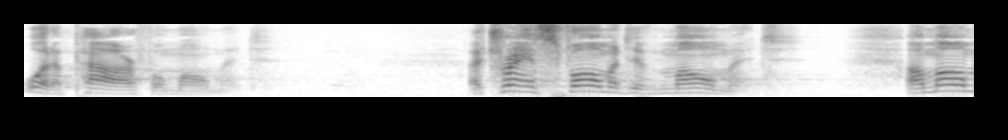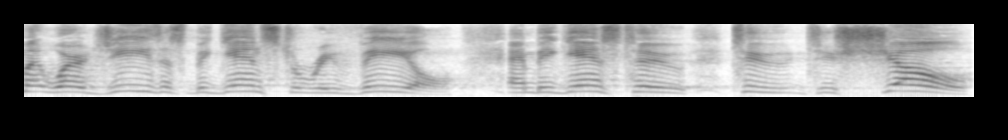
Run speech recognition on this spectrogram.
What a powerful moment a transformative moment. A moment where Jesus begins to reveal and begins to, to, to show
